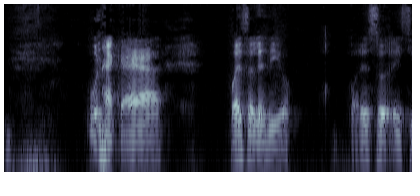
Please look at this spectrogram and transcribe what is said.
Una cagada. Por eso les digo, por eso es,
